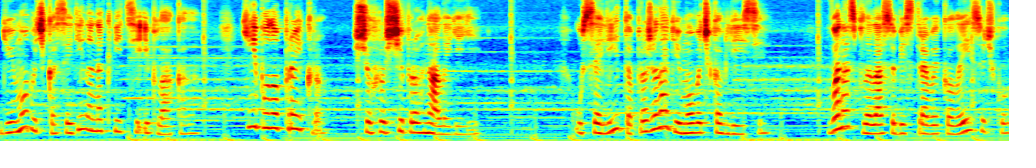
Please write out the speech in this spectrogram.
Дюймовочка сиділа на квітці і плакала. Їй було прикро, що хрущі прогнали її. Усе літо прожила дюймовочка в лісі. Вона сплела собі з трави колисочку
